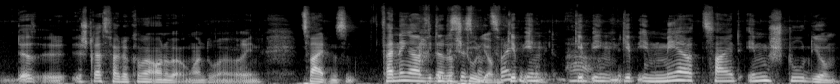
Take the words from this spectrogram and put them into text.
der Stressfaktor können wir auch noch irgendwann drüber reden. Zweitens, verlänger Ach, wieder das Studium. Gib ihnen, ah, gib, ihnen, okay. gib ihnen mehr Zeit im Studium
